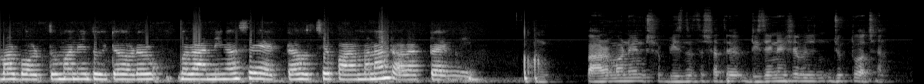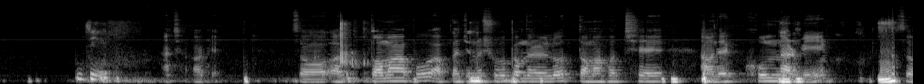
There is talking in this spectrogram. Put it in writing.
আমার বর্তমানে দুইটা অর্ডার রানিং আছে একটা হচ্ছে পার্মানেন্ট আর একটা এমনি। পার্মানেন্ট বিজনেসের সাথে ডিজাইনার হিসেবে যুক্ত আছেন? জি। আচ্ছা ওকে তো তমা আপু আপনার জন্য শুভকামনা রইল। তমা হচ্ছে আমাদের খুলনার মেয়ে। তো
